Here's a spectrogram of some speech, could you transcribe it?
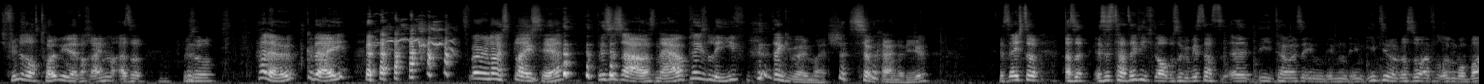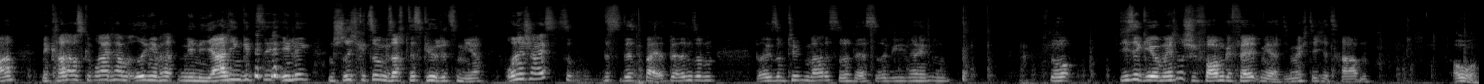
Ich finde es auch toll, wie die einfach einmal, also, wie so, hello, good day. It's a very nice place here. This is ours now. Please leave. Thank you very much. So kind of you. Es ist echt so, also es ist tatsächlich, ich glaube, so gewesen, dass äh, die teilweise in, in, in Indien oder so einfach irgendwo waren, eine Karte ausgebreitet haben, irgendjemand hat ein Lineal hingelegt, einen Strich gezogen und gesagt, das gehört jetzt mir. Ohne Scheiß. So, das, das, bei, bei, irgendeinem, bei irgendeinem Typen war das so, der ist irgendwie dahin und so. Diese geometrische Form gefällt mir, die möchte ich jetzt haben. Oh,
